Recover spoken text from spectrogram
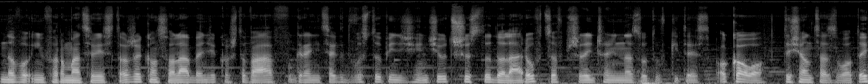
nową informacją jest to, że konsola będzie kosztowała w granicach 250-300 dolarów, co w przeliczeniu na złotówki to jest około 1000 zł.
